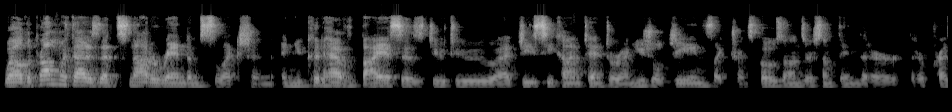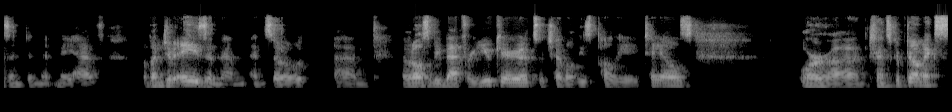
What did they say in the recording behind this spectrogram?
Well, the problem with that is that it's not a random selection, and you could have biases due to uh, GC content or unusual genes like transposons or something that are that are present and that may have a bunch of A's in them. And so um, that would also be bad for eukaryotes, which have all these poly A tails, or uh, transcriptomics.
